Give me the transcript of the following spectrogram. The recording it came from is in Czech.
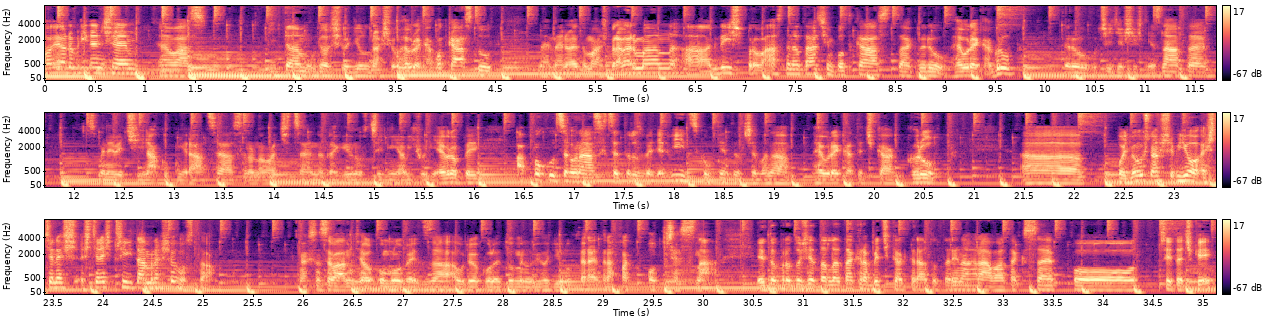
Ahoj a dobrý den všem. Já vás vítám u dalšího dílu našeho Heureka podcastu. Mé jméno je Tomáš Braverman a když pro vás nenatáčím podcast, tak vedu Heureka Group, kterou určitě všichni znáte. Jsme největší nákupní rádce a srovnavač cen v regionu střední a východní Evropy. A pokud se o nás chcete dozvědět víc, koukněte třeba na heureka.group. Uh, pojďme už naše... Jo, ještě než, ještě než přivítám našeho hosta, tak jsem se vám chtěl pomluvit za audiokvalitu minulého dílu, která je teda fakt otřesná. Je to proto, že tahle ta krabička, která to tady nahrává, tak se po tři tečky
